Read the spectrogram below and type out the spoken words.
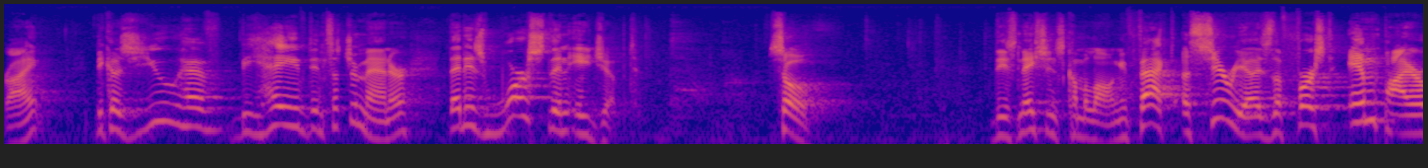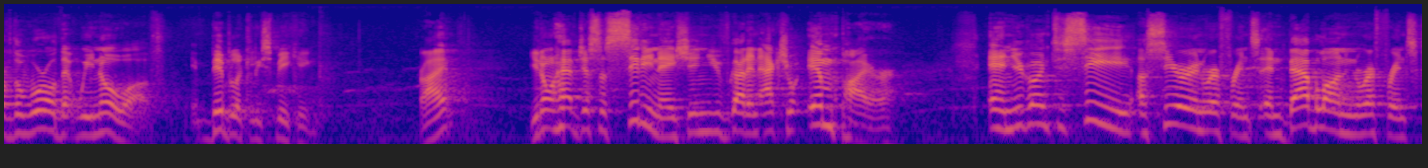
Right? Because you have behaved in such a manner that is worse than Egypt. So, these nations come along. In fact, Assyria is the first empire of the world that we know of, biblically speaking. Right? You don't have just a city nation, you've got an actual empire and you're going to see Assyria in reference, and Babylon in reference,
